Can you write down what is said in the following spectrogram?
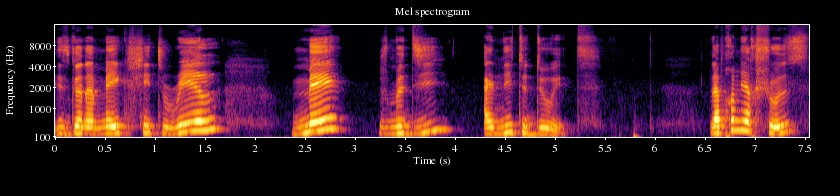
it's gonna make shit real. Mais je me dis, I need to do it. La première chose,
